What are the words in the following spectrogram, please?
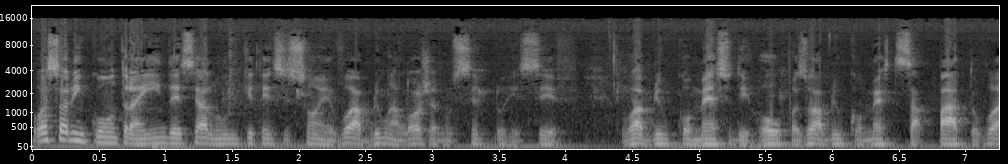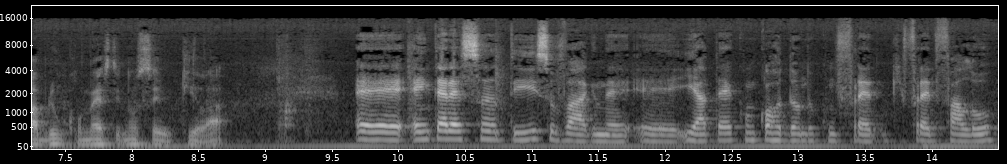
ou a senhora encontra ainda esse aluno que tem esse sonho? Eu vou abrir uma loja no centro do Recife, vou abrir um comércio de roupas, vou abrir um comércio de sapato, vou abrir um comércio de não sei o que lá. É, é interessante isso, Wagner, é, e até concordando com o Fred, que Fred falou,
